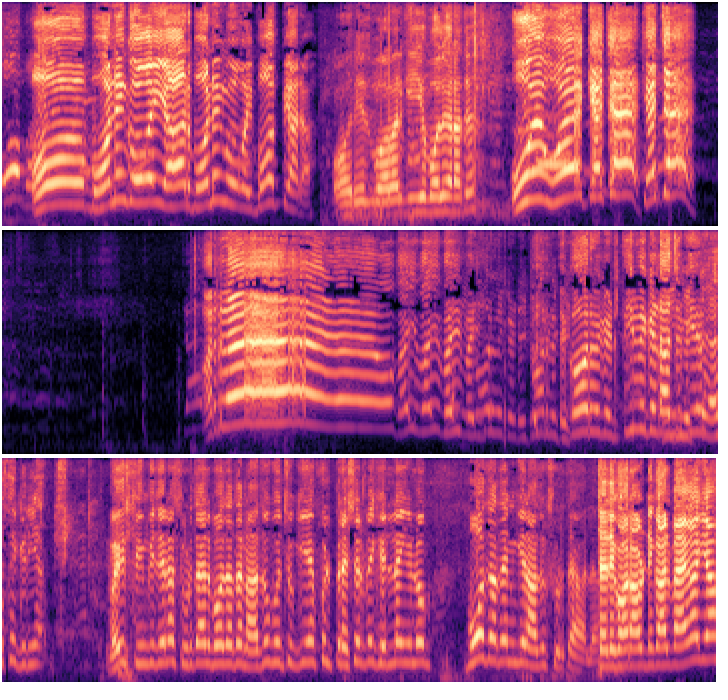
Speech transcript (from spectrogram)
ओ बॉलिंग हो गई यार बॉलिंग हो गई बहुत प्यारा। और इस ओवर की ये बॉल कराते हुए। ओए ओए कैच है कैच है। अरे ओ भाई भाई भाई भाई। एक और विकेट तीन विकेट आ चुकी है। ऐसे गिरी हैं। वही इस टीम की जो है ना सूरत हाल बहुत ज़्यादा नाजुक हो चुकी है फुल प्रेशर पे खेल रहे हैं ये लोग। बहुत ज़्यादा इनकी नाजुक सूरत हाल है। एक और आउट निकाल पाएगा क्या?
